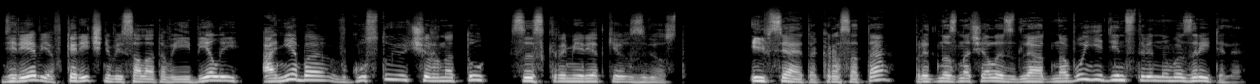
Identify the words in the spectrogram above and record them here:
деревья в коричневый, салатовый и белый, а небо в густую черноту с искрами редких звезд. И вся эта красота предназначалась для одного единственного зрителя.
